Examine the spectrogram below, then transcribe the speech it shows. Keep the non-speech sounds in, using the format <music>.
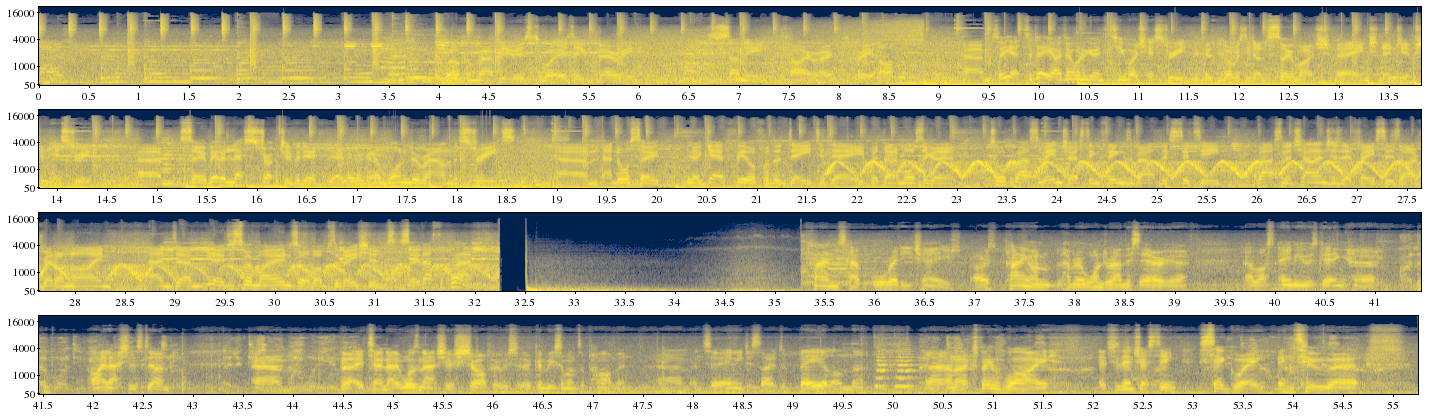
Bye. Welcome back viewers to what is a very sunny Cairo. It's pretty hot. Um, so yeah, today I don't want to go into too much history because we've obviously done so much uh, ancient Egyptian history. Um, so a bit of a less structured video today where we're going to wander around the streets um, and also you know get a feel for the day to day. But then I'm also going to talk about some interesting things about this city, about some of the challenges it faces that I've read online, and um, you know just some of my own sort of observations. So that's the plan. Plans have already changed. I was planning on having a wander around this area uh, whilst Amy was getting her eyelashes done. Um, but it turned out it wasn't actually a shop, it was going to be someone's apartment. Um, and so Amy decided to bail on that. Uh, and I'll explain why. It's an interesting segue into uh,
